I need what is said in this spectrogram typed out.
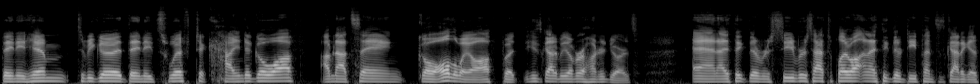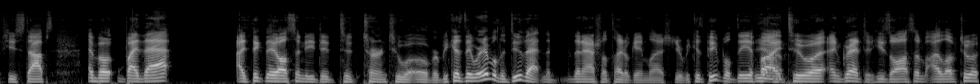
They need him to be good. They need Swift to kind of go off. I'm not saying go all the way off, but he's got to be over 100 yards. And I think their receivers have to play well, and I think their defense has got to get a few stops. And but by that, I think they also needed to turn Tua over because they were able to do that in the, the national title game last year because people deified Yeah. Tua. And granted, he's awesome. I love Tua.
